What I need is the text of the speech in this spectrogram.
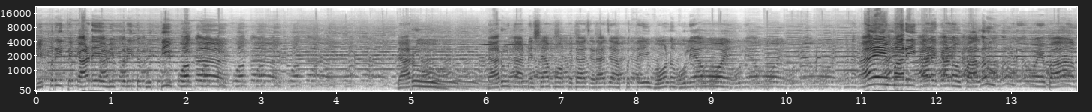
વિપરીત કાળે વિપરીત બુદ્ધિ પોક. દારૂ, દારૂના નશામાં કદાચ રાજા પતઈ ભોન ભૂલ્યા હોય. અને મારી કાળકાનો પાલવ પાલો હોય બાપ.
